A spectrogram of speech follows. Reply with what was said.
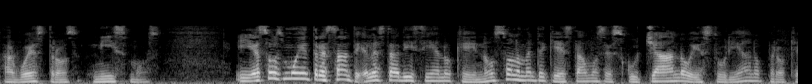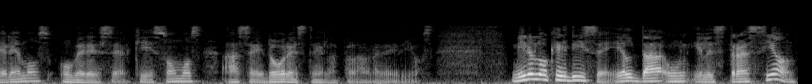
a vuestros mismos. Y eso es muy interesante. Él está diciendo que no solamente que estamos escuchando y estudiando, pero queremos obedecer, que somos hacedores de la palabra de Dios. Mira lo que dice, él da una ilustración,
